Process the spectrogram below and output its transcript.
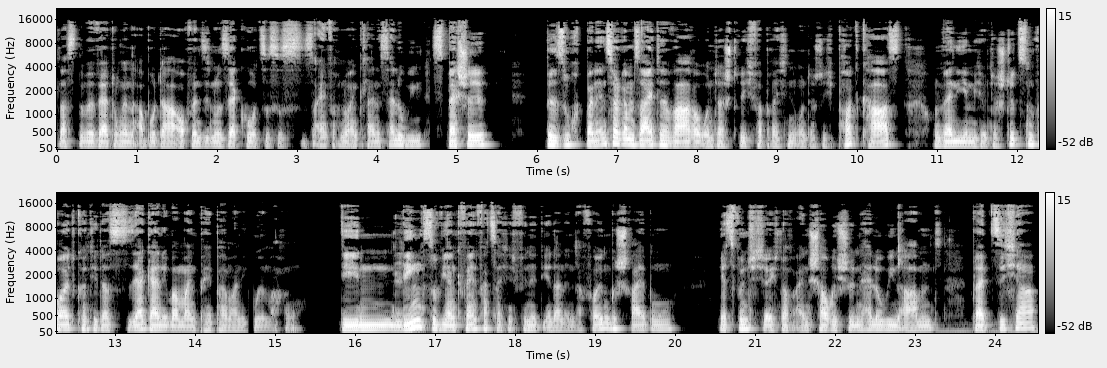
lasst eine Bewertung, ein Abo da, auch wenn sie nur sehr kurz ist. Es ist einfach nur ein kleines Halloween-Special. Besucht meine Instagram-Seite wahre-verbrechen-podcast und wenn ihr mich unterstützen wollt, könnt ihr das sehr gerne über meinen PayPal Money machen. Den Link sowie ein Quellenverzeichnis findet ihr dann in der Folgenbeschreibung. Jetzt wünsche ich euch noch einen schaurig schönen Halloween-Abend. Bleibt sicher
